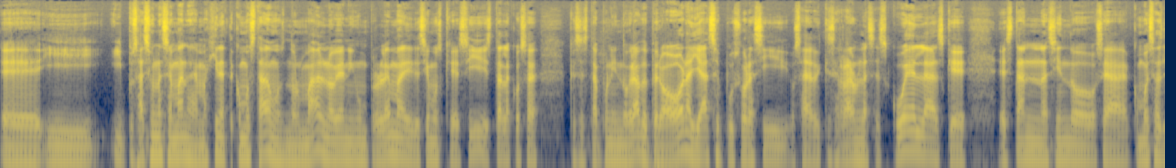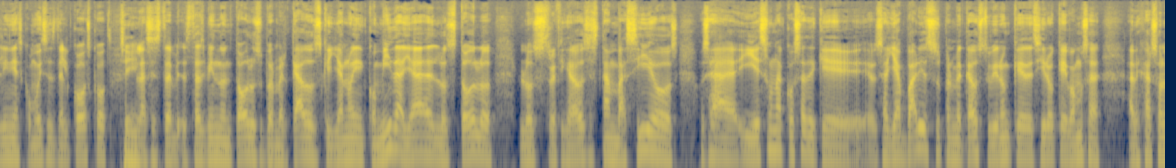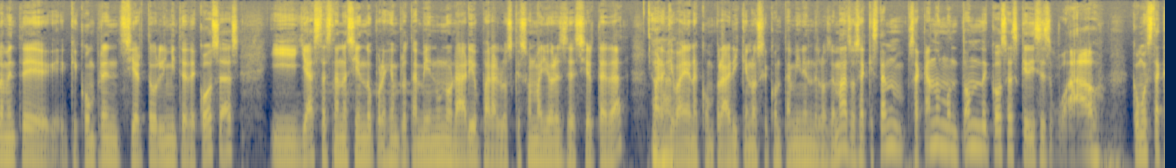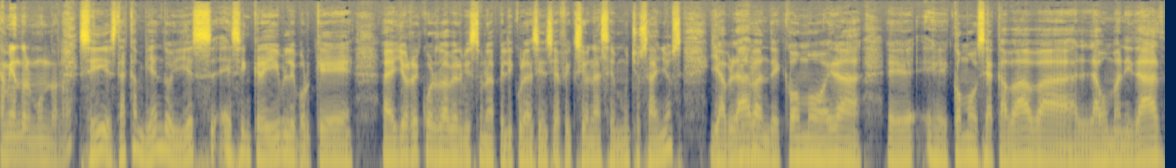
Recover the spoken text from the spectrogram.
Eh, y, y, pues hace una semana, imagínate cómo estábamos, normal, no había ningún problema y decíamos que sí, está la cosa que se está poniendo grave, pero ahora ya se puso ahora sí, o sea, que cerraron las escuelas, que están haciendo, o sea, como esas líneas, como dices, del Costco, las estás viendo en todos los supermercados, que ya no hay comida, ya los, todos los, los refrigeradores están vacíos, o sea, y es una cosa de que, o sea, ya varios supermercados tuvieron que decir, ok, vamos a, a dejar solamente que compren cierto límite de cosas y ya hasta están haciendo, por ejemplo, también un horario para los que son mayores de cierta edad para que vayan a comprar y que no se contaminen de los demás. O sea, que están sacando un montón de cosas que dices, wow, cómo está cambiando el mundo, ¿no? Sí, está cambiando y es, es increíble porque eh, yo recuerdo haber visto una película de ciencia ficción hace muchos años y hablaban de cómo era, eh, eh, cómo se acababa la humanidad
